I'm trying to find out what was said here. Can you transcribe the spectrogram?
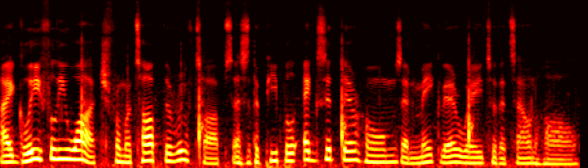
I gleefully watch from atop the rooftops as the people exit their homes and make their way to the town hall.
